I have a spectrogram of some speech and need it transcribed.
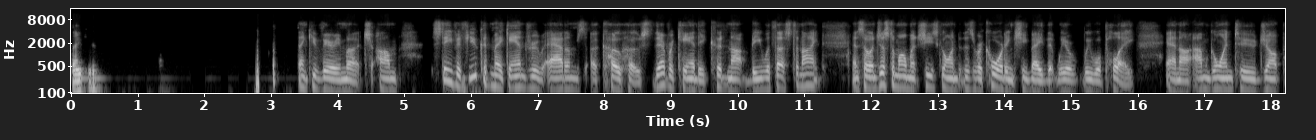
Thank you. Thank you very much. Um, Steve, if you could make Andrew Adams a co-host, Deborah Canty could not be with us tonight, and so in just a moment she's going. To, there's a recording she made that we we will play, and uh, I'm going to jump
